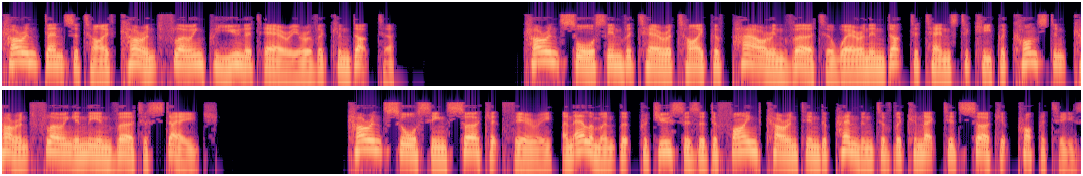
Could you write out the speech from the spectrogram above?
Current density current flowing per unit area of a conductor. Current source inverter a type of power inverter where an inductor tends to keep a constant current flowing in the inverter stage. Current sourcing circuit theory, an element that produces a defined current independent of the connected circuit properties.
